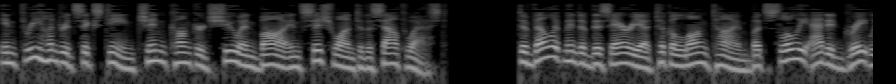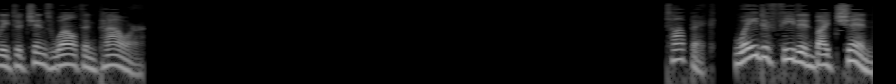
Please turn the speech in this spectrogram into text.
In 316 Qin conquered Shu and Ba in Sichuan to the southwest. Development of this area took a long time but slowly added greatly to Qin's wealth and power. Wei defeated by Qin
